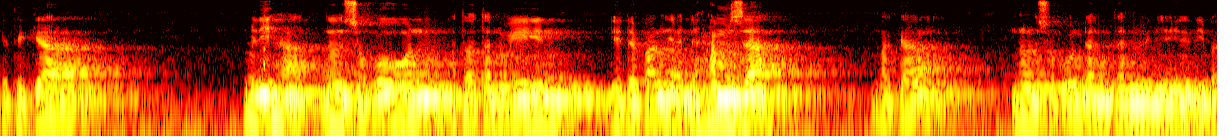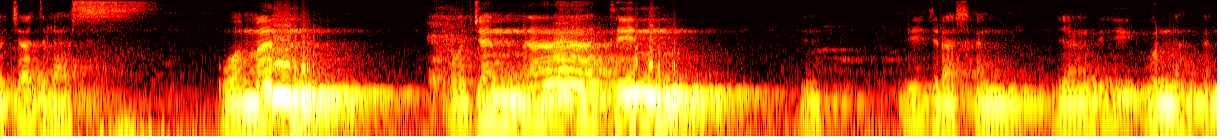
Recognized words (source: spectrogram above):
ketika melihat nun sukun atau tanwin di depannya ada hamzah, maka nun sukun dan tanwinnya ini dibaca jelas. Waman wa jannatin ya, dijelaskan, jangan digunakan.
